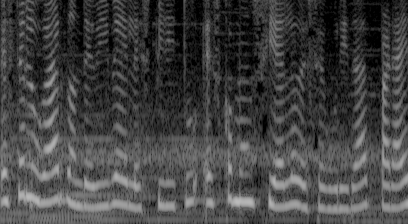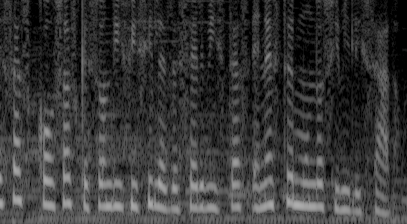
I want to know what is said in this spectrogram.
Este lugar donde vive el espíritu es como un cielo de seguridad para esas cosas que son difíciles de ser vistas en este mundo civilizado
